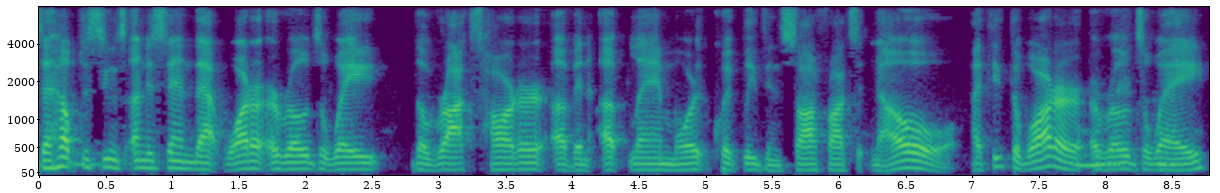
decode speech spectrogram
To help the mm-hmm. students understand that water erodes away the rocks harder of an upland more quickly than soft rocks. No, I think the water erodes away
